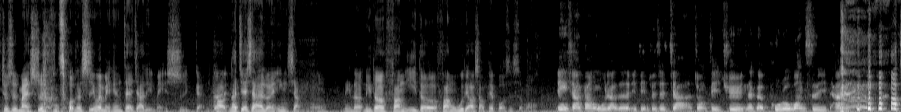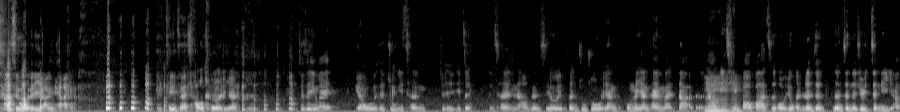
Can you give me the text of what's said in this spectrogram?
就是蛮适合做的事，因为每天在家里没事干。好，那接下来轮印象呢？你的你的防疫的防无聊小 paper 是什么？印象防无聊的一点就是假装自己去那个普罗旺斯一趟，这是我的阳台，听起来超可怜，就是因为因为我是住一层，就是一整层，然后跟室友一分住，住我阳我们阳台蛮大的，然后疫情爆发之后，我就很认真认真的去整理阳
